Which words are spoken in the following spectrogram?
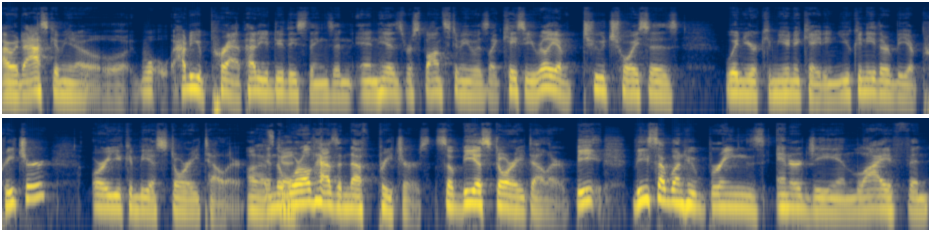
I would ask him, you know, how do you prep? How do you do these things? And and his response to me was like, Casey, you really have two choices when you're communicating. You can either be a preacher or you can be a storyteller. Oh, and the good. world has enough preachers. So be a storyteller. Be be someone who brings energy and life and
